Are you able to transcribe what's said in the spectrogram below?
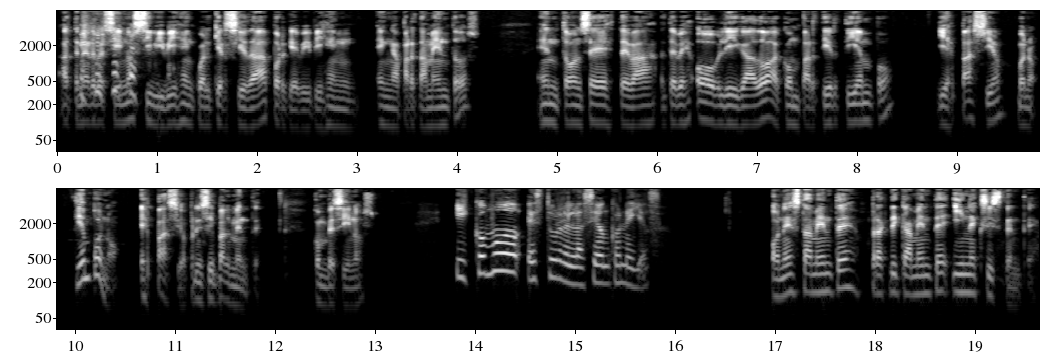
a tener vecinos si vivís en cualquier ciudad porque vivís en, en apartamentos. Entonces te, va, te ves obligado a compartir tiempo y espacio. Bueno, tiempo no, espacio principalmente con vecinos. ¿Y cómo es tu relación con ellos? Honestamente, prácticamente inexistente.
